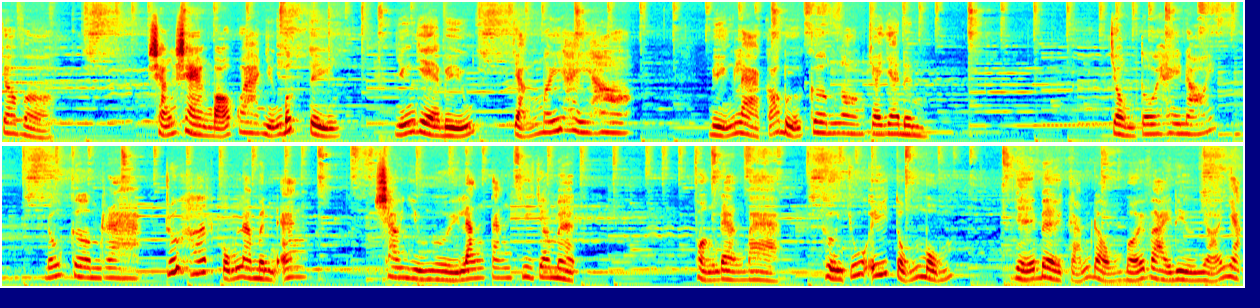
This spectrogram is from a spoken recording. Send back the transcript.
cho vợ. Sẵn sàng bỏ qua những bất tiện, những dè biểu, chẳng mấy hay ho miễn là có bữa cơm ngon cho gia đình. Chồng tôi hay nói, nấu cơm ra, trước hết cũng là mình ăn sao nhiều người lăn tăng chi cho mệt. Phận đàn bà thường chú ý tủng mũng dễ bề cảm động bởi vài điều nhỏ nhặt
